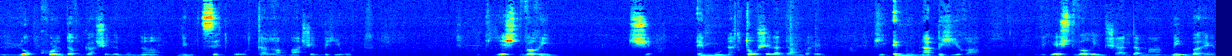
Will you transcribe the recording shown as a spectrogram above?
לא כל דרגה של אמונה נמצאת באותה רמה של בהירות. יש דברים ש... אמונתו של אדם בהם היא אמונה בהירה, ויש דברים שאדם מאמין בהם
